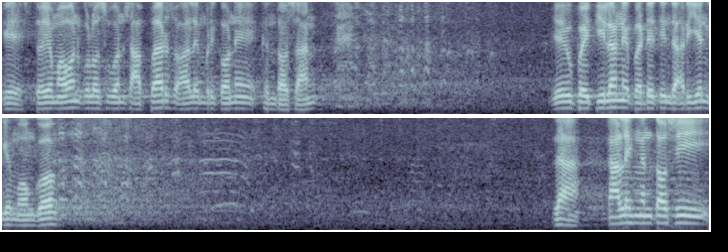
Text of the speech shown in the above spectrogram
Nggih, sedaya mawon kula suwun sabar soalnya mrikone gentosan. Ya Ubaidillah nek badhe tindak riyen nggih monggo. Lah, kalih ngentosi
